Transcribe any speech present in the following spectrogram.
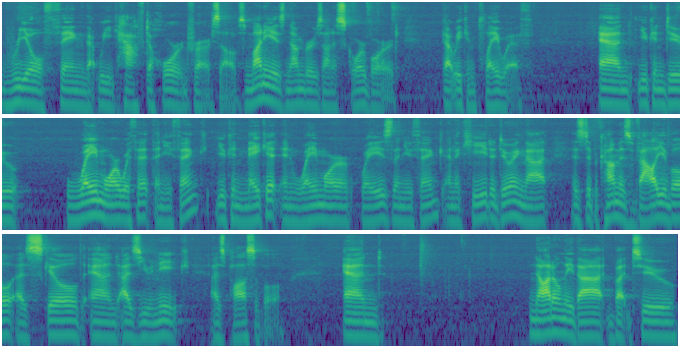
real thing that we have to hoard for ourselves. Money is numbers on a scoreboard that we can play with. And you can do way more with it than you think. You can make it in way more ways than you think. And the key to doing that is to become as valuable, as skilled, and as unique as possible. And not only that, but to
